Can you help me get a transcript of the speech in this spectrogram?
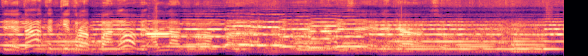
parte di atrás e dietro la banca, no, al lato della banca. Porca miseria, cazzo.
